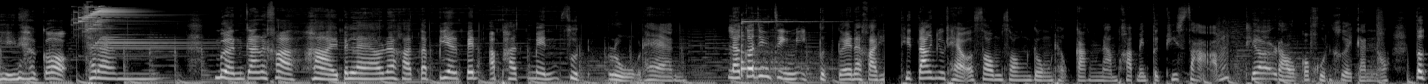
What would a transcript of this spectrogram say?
นี้เนี่ยก็ชะแดม เหมือนกันค่ะ หายไปแล้วนะคะ แต่เปลี่ยนเป็นอพาร์ตเมนต์สุดหรูแทน แล้วก็จริงๆ มีอีกตึกด้วยนะคะที่ตั้งอยู่แถวซอมซองดงแถวกลางน้ำค่ะ เป็นตึกที่ 3 ที่เราก็คุ้นเคยกันเนาะตึก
